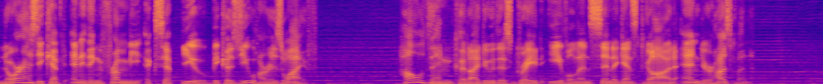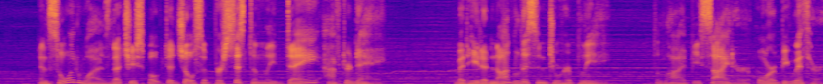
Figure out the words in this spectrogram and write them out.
nor has he kept anything from me except you, because you are his wife. How then could I do this great evil and sin against God and your husband? And so it was that she spoke to Joseph persistently day after day. But he did not listen to her plea to lie beside her or be with her.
